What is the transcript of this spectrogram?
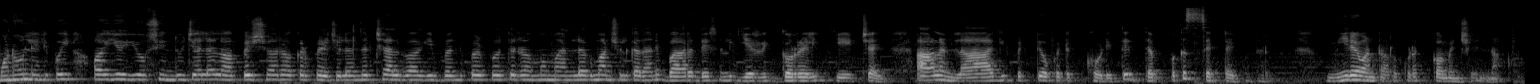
మనోళ్ళు వెళ్ళిపోయి అయ్యయ్యో సింధు జలాలు ఆపేశారు అక్కడ ప్రజలందరూ చాలా బాగా ఇబ్బంది పడిపోతారు అమ్మ మనలాగా మనుషులు కదా అని భారతదేశంలో ఎర్రి గొర్రెలు ఏడ్చాయి. వాళ్ళని లాగి పెట్టి ఒకటి కొడితే దెబ్బకు సెట్ అయిపోతారు. మీరేమంటారో కూడా కామెంట్ చేయండి నాకు.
